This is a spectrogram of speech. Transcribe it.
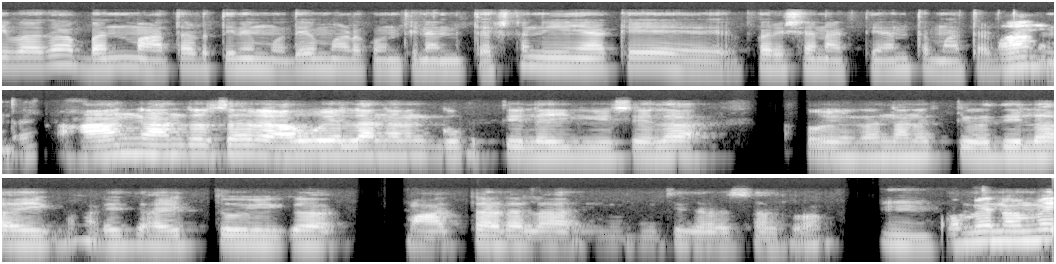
ಇವಾಗ ಬಂದ್ ಮಾತಾಡ್ತೀನಿ ಮದುವೆ ಮಾಡ್ಕೊಂತೀನಿ ಅಂದ ತಕ್ಷಣ ನೀನ್ ಯಾಕೆ ಪರೇಶಾನ್ ಆಗ್ತೀಯ ಅಂತ ಮಾತಾಡ್ತೀನಿ ಹಂಗ್ ಅಂದ್ರೆ? ಹಂಗ ಅಂದ್ರು ಸರ್ ಅವು ಎಲ್ಲ ನನಗ್ ಗೊತ್ತಿಲ್ಲ ಈಗ ವಿಷಯ ಎಲ್ಲ. ಅವು ಈಗ ನನಗ್ ತಿಳಿದಿಲ್ಲ ಈಗ ಮಾಡಿದ್ ಆಯ್ತು ಈಗ ಮಾತಾಡಲ್ಲ ಅಂತಿದಾರೆ ಸರ್. ಹ್ಮ್. ಒಮ್ಮೆನೊಮ್ಮೆ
